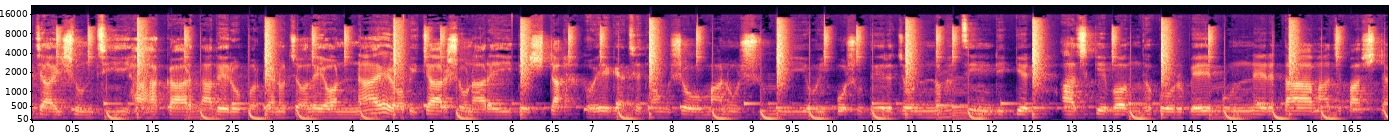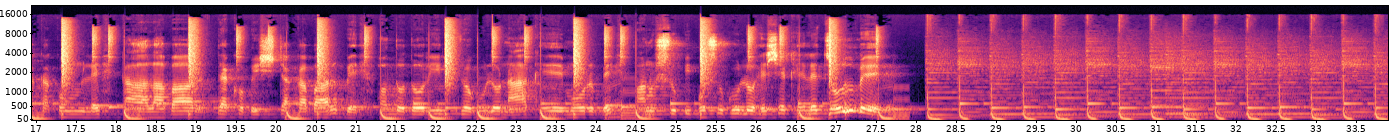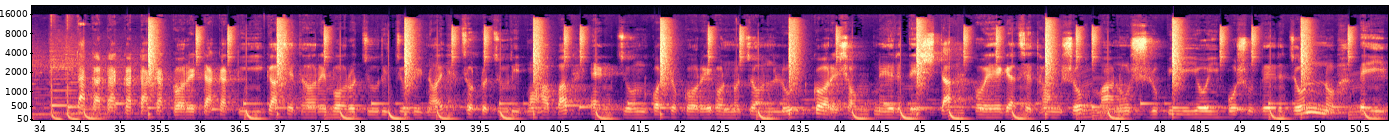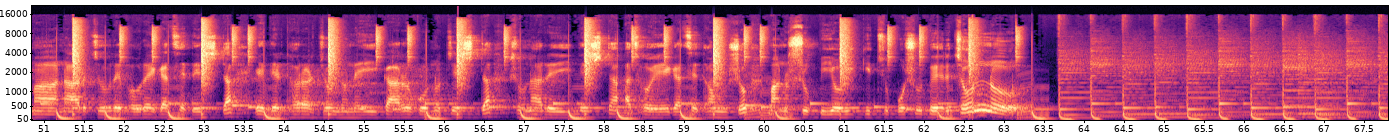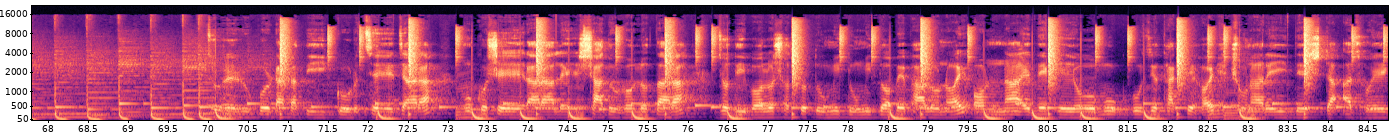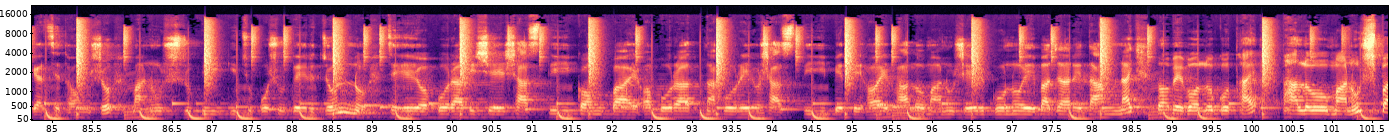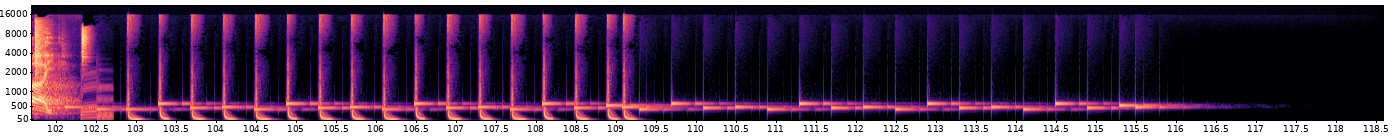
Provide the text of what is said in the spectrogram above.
যাই শুনছি হাহাকার, তাদের উপর কেন চলে অন্যায়? অবিচার সোনার এই দেশটা হয়ে গেছে ধ্বংস। মানুষ ওই পশুদের জন্য সিন্ডিকেট আজকে বন্ধ করবে। পণ্যের দাম আজ পাঁচ টাকা কমলে কাল আবার দেখো বিশ টাকা বাড়বে। হত দরিদ্রগুলো না খেয়ে মরবে। মানুষরূপী পশুগুলো হেসে খেলে চলবে। টাকা টাকা টাকা করে টাকা কি গাছে ধরে? বড় চুরি চুরি নয়, ছোট চুরি মহাপাপ। একজন কষ্ট করে অন্যজন লুট করে। স্বপ্নের দেশটা হয়ে গেছে ধ্বংস। মানুষ রূপী ওই পশুদের জন্য বেইমান আর চোরে ভরে গেছে দেশটা। এদের ধরার জন্য নেই কারও কোনো চেষ্টা। সোনার এই দেশটা আজ হয়ে গেছে ধ্বংস। মানুষ রূপী ওই কিছু পশুদের জন্য ডাকাতি করছে যারা। মুখোশের আড়ালে সাধু হলো তারা। যদি বলো সত্য, তুমি তুমি তবে ভালো নয়। অন্যায় দেখে ও মুখ বুঝে থাকতে হয়। সোনার এই দেশটা আজ হয়ে গেছে ধ্বংস। মানুষ রূপী পশুদের জন্য যে অপরাধী সে শাস্তি কম পায়। অপরাধ না করেও শাস্তি পেতে হয়। ভালো মানুষের কোনো এ বাজারে দাম নাই। তবে বলো কোথায় ভালো মানুষ পাই?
